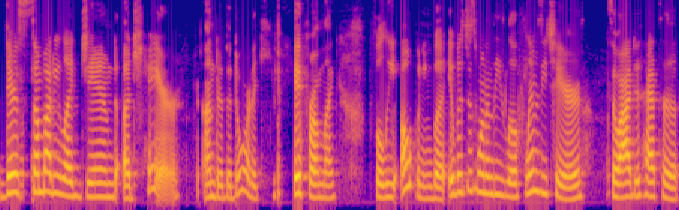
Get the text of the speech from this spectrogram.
there's somebody like jammed a chair under the door to keep it from like fully opening. But it was just one of these little flimsy chairs. So I just had to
